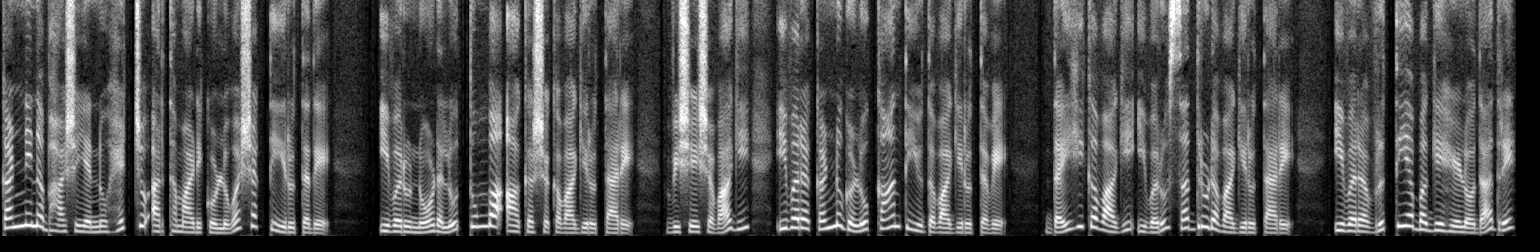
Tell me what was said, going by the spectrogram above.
ಕಣ್ಣಿನ ಭಾಷೆಯನ್ನು ಹೆಚ್ಚು ಅರ್ಥಮಾಡಿಕೊಳ್ಳುವ ಶಕ್ತಿಯಿರುತ್ತದೆ ಇವರು ನೋಡಲು ತುಂಬಾ ಆಕರ್ಷಕವಾಗಿರುತ್ತಾರೆ. ವಿಶೇಷವಾಗಿ ಇವರ ಕಣ್ಣುಗಳು ಕಾಂತಿಯುತವಾಗಿರುತ್ತವೆ. ದೈಹಿಕವಾಗಿ ಇವರು ಸದೃಢವಾಗಿರುತ್ತಾರೆ. ಇವರ ವೃತ್ತಿಯ ಬಗ್ಗೆ ಹೇಳೋದಾದ್ರೆ,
